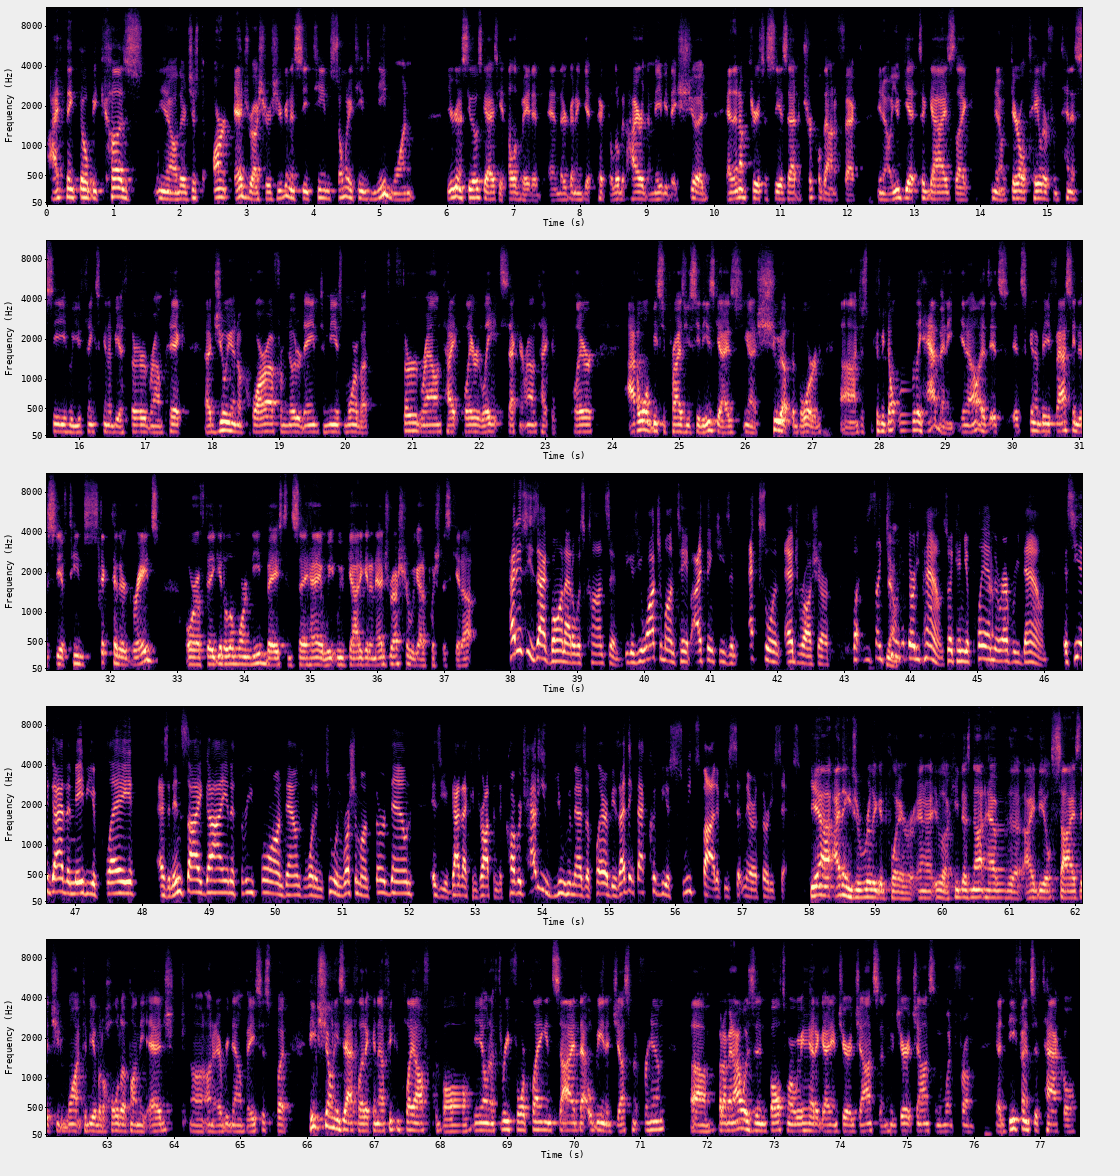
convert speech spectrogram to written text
I think though, because you know there just aren't edge rushers, you're going to see teams. So many teams need one you're going to see those guys get elevated and they're going to get picked a little bit higher than maybe they should. And then I'm curious to see is that a trickle down effect? You know, you get to guys like you know Darrell Taylor from Tennessee, who you think is going to be a third round pick. Uh, Julian Okwara from Notre Dame to me is more of a third round type player, late second round type player. I won't be surprised you see these guys you know shoot up the board uh, just because we don't really have any. You know, it's it's, it's going to be fascinating to see if teams stick to their grades or if they get a little more need based and say, hey, we, we've got to get an edge rusher, we got to push this kid up. How do you see Zack Baun out of Wisconsin? Because you watch him on tape, I think he's an excellent edge rusher, but he's like 230 yeah. pounds. So can you play him yeah. there every down? Is he a guy that maybe you play as an inside guy in a 3 4 on downs one and two and rush him on third down? Is he a guy that can drop into coverage? How do you view him as a player? Because I think that could be a sweet spot if he's sitting there at 36. Yeah, I think he's a really good player. And I, look, he does not have the ideal size that you'd want to be able to hold up on the edge on, on an every down basis, but he's shown he's athletic enough. He can play off the ball. You know, in a 3 4 playing inside, that will be an adjustment for him. Um, but I mean, I was in Baltimore. We had a guy named Jarret Johnson, who Jarret Johnson went from a defensive tackle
